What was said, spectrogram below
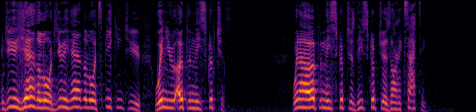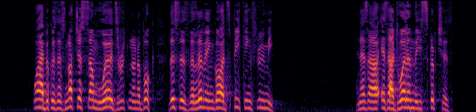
And do you hear the Lord? Do you hear the Lord speaking to you when you open these scriptures? When I open these scriptures, these scriptures are exciting. Why? Because it's not just some words written in a book. This is the living God speaking through me. And as I, as I dwell in these scriptures,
